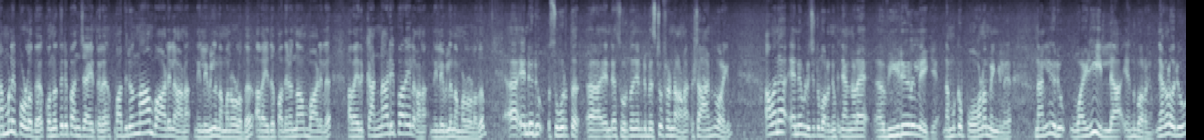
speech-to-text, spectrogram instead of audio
നമ്മളിപ്പോൾ ഉള്ളത് കൊന്നത്തിരി പഞ്ചായത്തിൽ പതിനൊന്നാം വാർഡിലാണ് നിലവിൽ നമ്മളുള്ളത്. അതായത് പതിനൊന്നാം വാർഡിൽ അതായത് കണ്ണാടിപ്പാറയിലാണ് നിലവിൽ നമ്മളുള്ളത്. എന്റെ ഒരു സുഹൃത്ത് എന്റെ സുഹൃത്ത് എന്റെ ബെസ്റ്റ് ഫ്രണ്ടാണ് ഷാൻ എന്ന് പറയും. അവന് എന്നെ വിളിച്ചിട്ട് പറഞ്ഞു ഞങ്ങളുടെ വീടുകളിലേക്ക് നമുക്ക് പോകണമെങ്കിൽ നല്ലൊരു വഴിയില്ല എന്ന് പറഞ്ഞു. ഞങ്ങളൊരു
